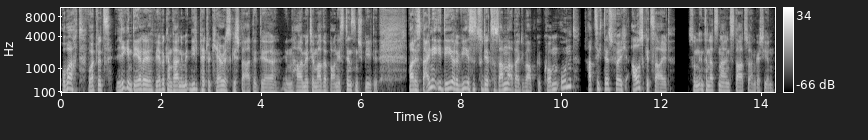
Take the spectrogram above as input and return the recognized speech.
Obacht, Wortwitz, legendäre Werbekampagne mit Neil Patrick Harris gestartet, der in How I Met Your Mother Barney Stinson spielte. War das deine Idee oder wie ist es zu der Zusammenarbeit überhaupt gekommen? Und hat sich das für euch ausgezahlt, so einen internationalen Star zu engagieren?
